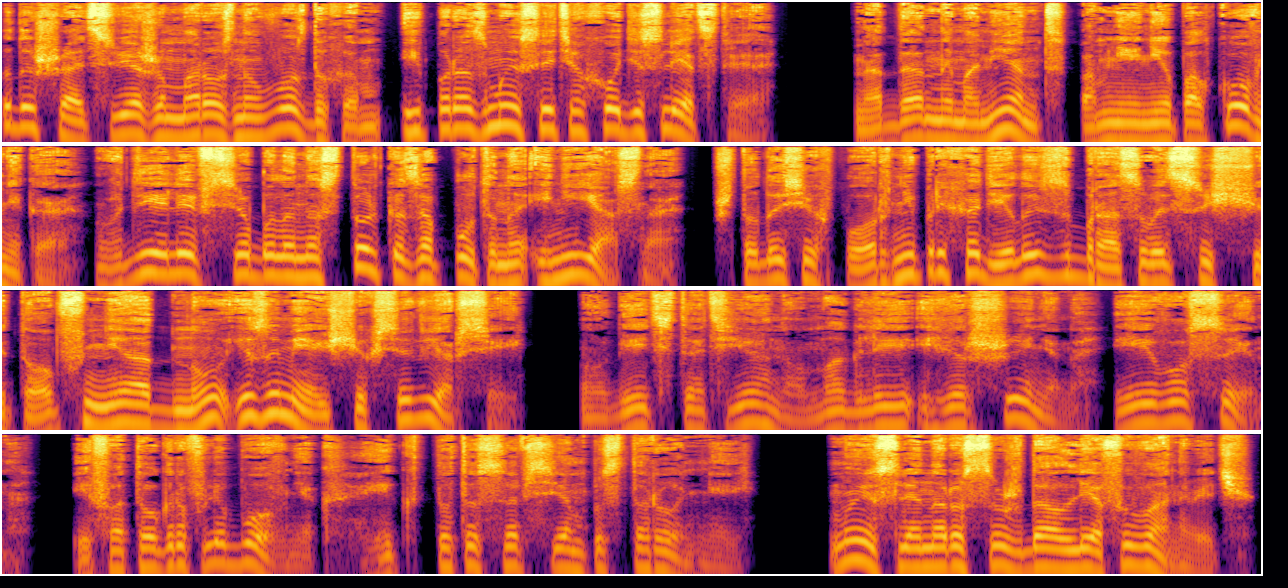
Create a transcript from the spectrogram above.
подышать свежим морозным воздухом и поразмыслить о ходе следствия. На данный момент, по мнению полковника, в деле все было настолько запутано и неясно, что до сих пор не приходилось сбрасывать со счетов ни одну из имеющихся версий. Убить Татьяну могли и Вершинин, и его сын, и фотограф-любовник, и кто-то совсем посторонний. Мысленно рассуждал Лев Иванович.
